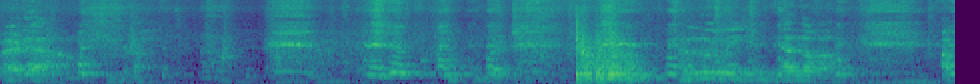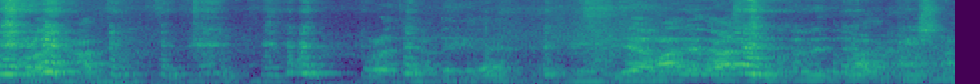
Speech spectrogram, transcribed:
बैठ जाना बैठ हल्लो नहीं। यहाँ देखो अब थोड़ा हाथ थोड़ा देखिए ये हमारे तो आज तुम कर रही कृष्णा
